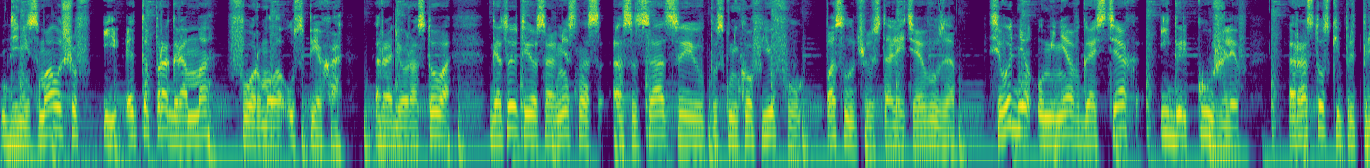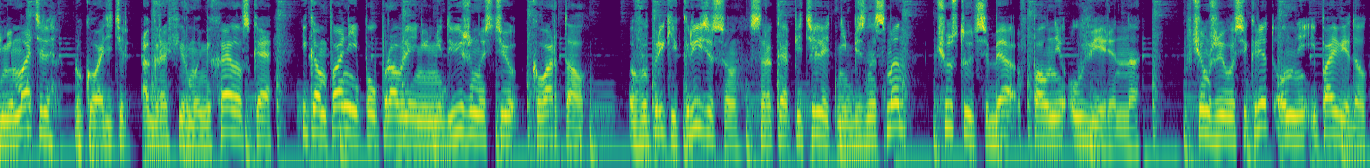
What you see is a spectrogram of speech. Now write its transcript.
Денис Малышев, и это программа «Формула успеха». Радио Ростова готовит ее совместно с Ассоциацией выпускников ЮФУ по случаю столетия вуза. Сегодня у меня в гостях Игорь Кужелев, ростовский предприниматель, руководитель агрофирмы «Михайловская» и компании по управлению недвижимостью «Квартал», Вопреки кризису, 45-летний бизнесмен чувствует себя вполне уверенно. В чем же его секрет, он мне и поведал,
